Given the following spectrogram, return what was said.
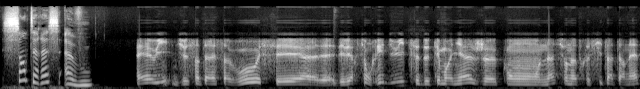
s'intéresse à vous. Eh oui, Dieu s'intéresse à vous. C'est euh, des versions réduites de témoignages qu'on a sur notre site internet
